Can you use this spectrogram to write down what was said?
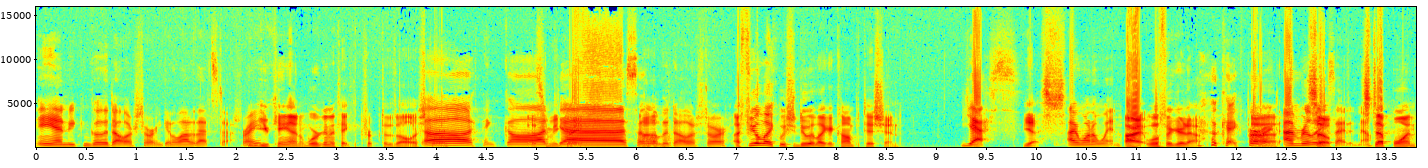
And you can go to the dollar store and get a lot of that stuff, right? You can. We're going to take a trip to the dollar store. Oh, thank God. gonna great. Yes, I love Um, the dollar store. I feel like we should do it like a competition. Yes. Yes. I want to win. All right, we'll figure it out. Okay, perfect. Uh, I'm really so, excited now. Step one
